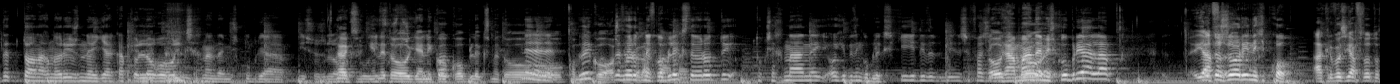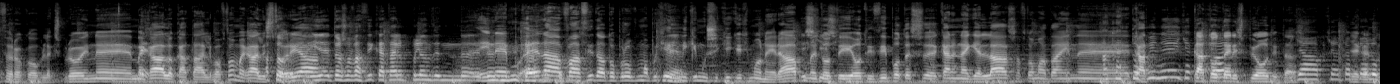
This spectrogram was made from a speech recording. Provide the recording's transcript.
δεν το αναγνωρίζουν για κάποιο λόγο. Όλοι ξεχνάνε τα ημισκούμπρια, ίσως λόγω. Εντάξει, του είναι ύφους το τους γενικό κλπ. κόμπλεξ με το Ναι, ναι, ναι. κομικό. Δεν, ας δεν πούμε, θεωρώ ότι είναι όλα αυτά, κόμπλεξ, ναι. θεωρώ ότι το ξεχνάνε, όχι επειδή είναι κομπλεξική, γιατί δεν είναι σε φάση Όχι, γαμάνε bro. τα ημισκούμπρια, αλλά Ε, με το αυτό- ζόρι είναι hip hop. Ακριβώς γι' αυτό το θεωρώ κόμπλεξ, bro. Είναι μεγάλο κατάλοιπο αυτό, μεγάλη Αυτό, ιστορία. Είναι τόσο βαθύ κατάλληλο που πλέον δεν. δεν- Είναι δεν- ένα βαθύτατο πρόβλημα που έχει η Ναι. ελληνική μουσική και όχι μόνο η rap. Ισχύει, με το ότι ισχύει. οτιδήποτε σε κάνει να γελάς, αυτόματα είναι Α, κάτι το οποίο είναι για κάποια- κατώτερης ποιότητας. Για, για κάποιο άλλο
